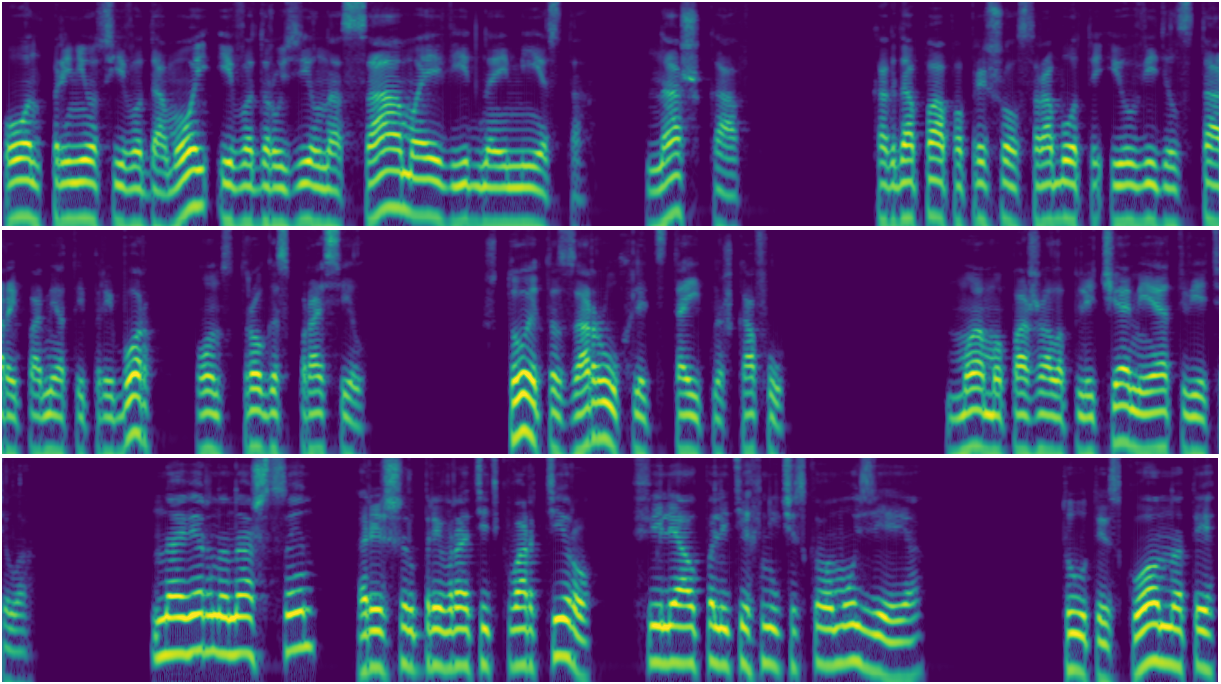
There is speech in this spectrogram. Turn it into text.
Он принес его домой и водрузил на самое видное место – на шкаф. Когда папа пришел с работы и увидел старый помятый прибор, он строго спросил, что это за рухлядь стоит на шкафу? Мама пожала плечами и ответила. «Наверное, наш сын решил превратить квартиру в филиал Политехнического музея». Тут из комнаты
